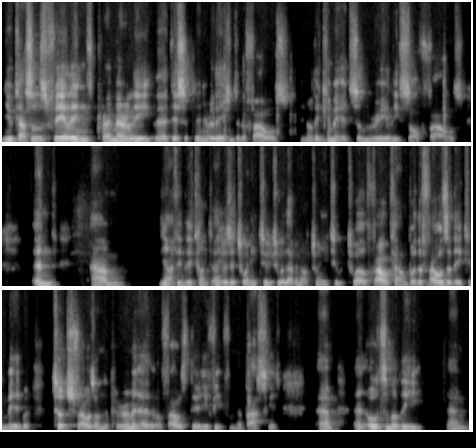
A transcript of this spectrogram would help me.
Newcastle's failings primarily their discipline in relation to the fouls. You know, they mm. committed some really soft fouls, and um, you know, I think they con- I think it was a 22 to 11 or 22 12 foul count, but the mm. fouls that they committed were touch fouls on the perimeter or fouls 30 feet from the basket, um, and ultimately um,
